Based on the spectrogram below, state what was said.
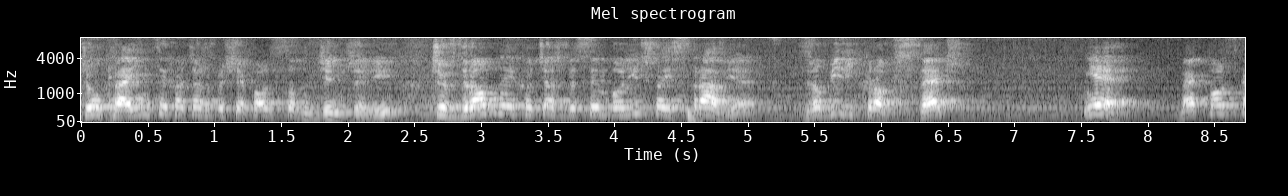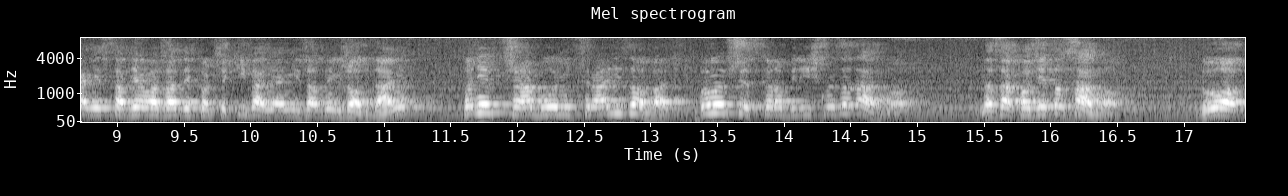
Czy Ukraińcy chociażby się Polsce odwdzięczyli? Czy w drobnej, chociażby symbolicznej sprawie zrobili krok wstecz? Nie, bo jak Polska nie stawiała żadnych oczekiwań ani żadnych żądań, to nie trzeba było nic realizować, bo my wszystko robiliśmy za darmo. Na Zachodzie to samo. Było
